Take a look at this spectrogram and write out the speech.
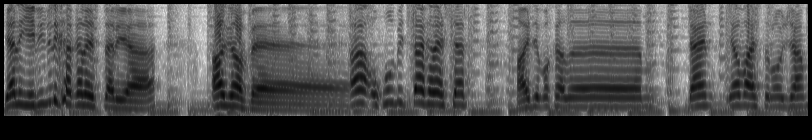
Yani yenildik arkadaşlar ya. Aga be. Ha okul bitti arkadaşlar. Haydi bakalım. Ben yavaştan hocam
